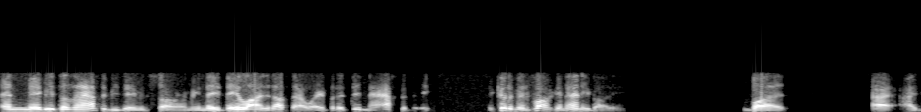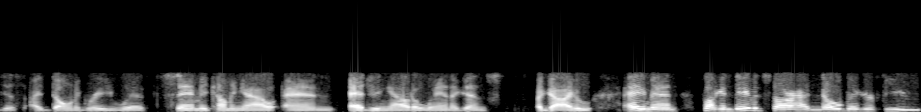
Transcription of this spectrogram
And maybe it doesn't have to be David Starr. I mean, they they lined it up that way, but it didn't have to be. It could have been fucking anybody. But I I just I don't agree with Sami coming out and edging out a win against a guy who, hey man, fucking David Starr had no bigger feud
